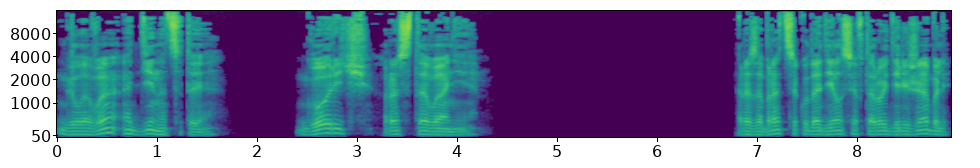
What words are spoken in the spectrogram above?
Глава одиннадцатая. Горечь расставания. Разобраться, куда делся второй дирижабль,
